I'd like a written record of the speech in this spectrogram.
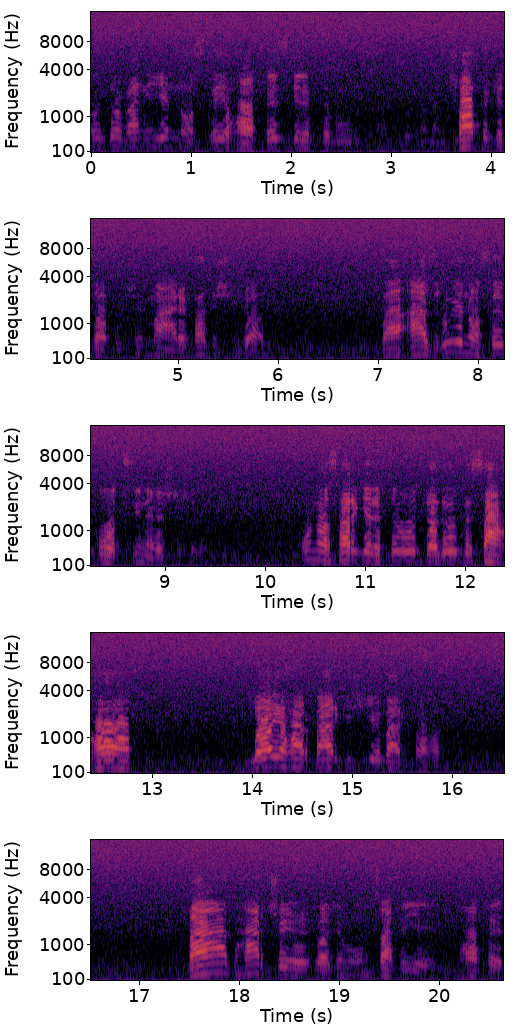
دکتر غنی یه نسخه حافظ گرفته بود. چاپ کتاب فروشی معرفت شیراز و از روی نسخه قدسی نوشته شده. اون نسخه رو گرفته بود داده بود به صحاف لای هر برگش یه برگ کاغذ بعد هرچه راجع به اون صفحه حافظ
